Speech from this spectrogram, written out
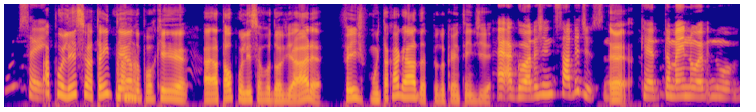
não sei. A polícia eu até entendo, uhum. porque a, a tal polícia rodoviária fez muita cagada, pelo que eu entendi. É, agora a gente sabe disso. Né? É. Que também no, no,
